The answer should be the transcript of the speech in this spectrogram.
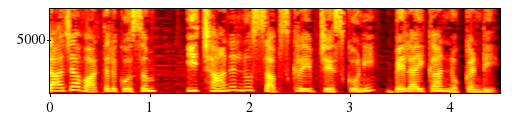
తాజా వార్తల కోసం ఈ ఛానల్ను సబ్స్క్రైబ్ చేసుకుని బెల్ ఐకాన్ నొక్కండి.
